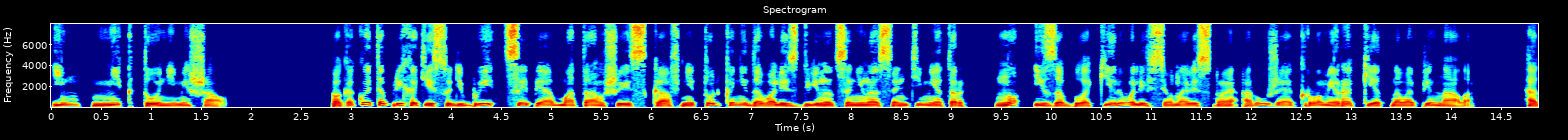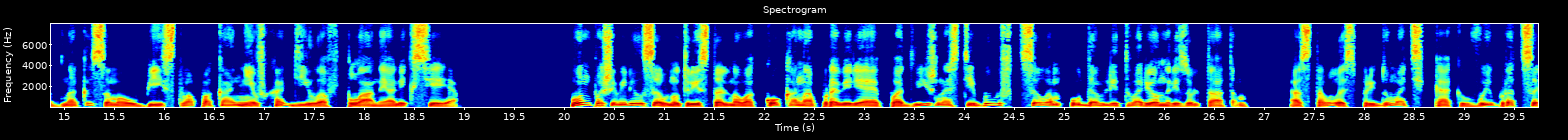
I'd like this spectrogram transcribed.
им никто не мешал. По какой-то прихоти судьбы цепи, обмотавшие скаф, не только не давали сдвинуться ни на сантиметр, но и заблокировали все навесное оружие, кроме ракетного пенала. Однако самоубийство пока не входило в планы Алексея. Он пошевелился внутри стального кокона, проверяя подвижность, и был в целом удовлетворен результатом. Оставалось придумать, как выбраться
